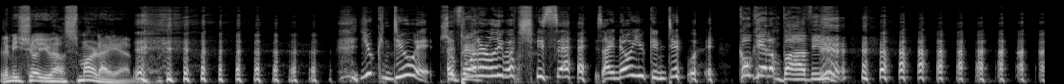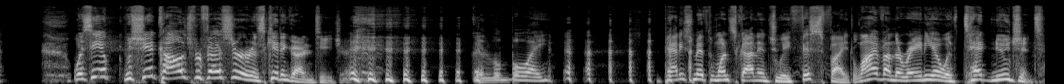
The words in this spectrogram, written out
Let me show you how smart I am. You can do it. So That's Pat- literally what she says. I know you can do it. Go get him, Bobby. was he? A, was she a college professor or his kindergarten teacher? Good little boy. Patti Smith once got into a fist fight live on the radio with Ted Nugent.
